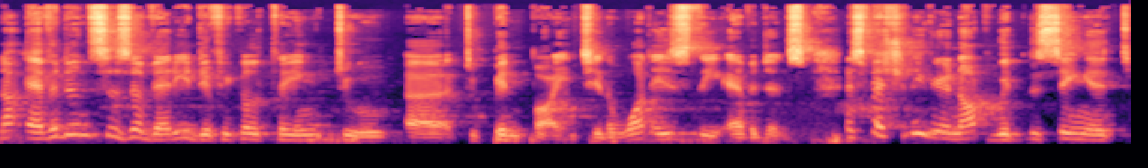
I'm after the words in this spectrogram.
Now, evidence is a very difficult thing to uh, to pinpoint. You know, what is the evidence, especially if you're not witnessing it,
